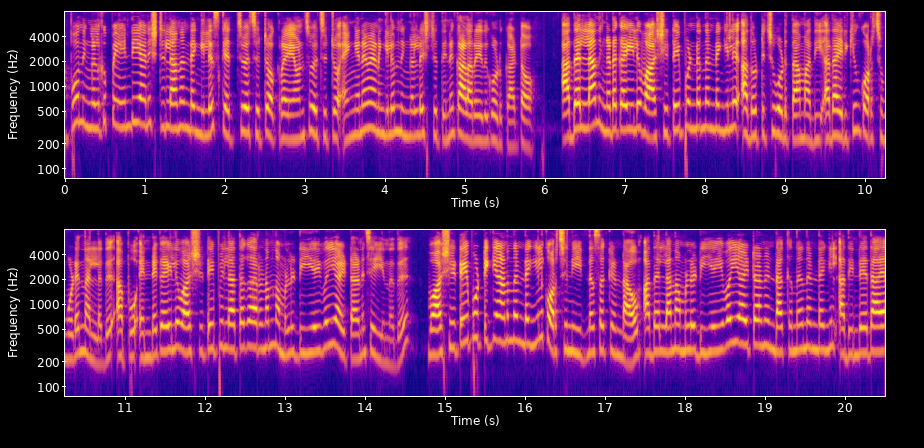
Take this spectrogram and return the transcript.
അപ്പോൾ നിങ്ങൾക്ക് പെയിന്റ് ചെയ്യാൻ ഇഷ്ടമില്ലാന്നുണ്ടെങ്കിൽ സ്കെച്ച് വെച്ചിട്ടോ ക്രയോൺസ് വെച്ചിട്ടോ എങ്ങനെ വേണമെങ്കിലും നിങ്ങളുടെ ഇഷ്ടത്തിന് കളർ ചെയ്ത് കൊടുക്കാട്ടോ അതല്ല നിങ്ങളുടെ കയ്യിൽ വാഷി ടേപ്പ് ഉണ്ടെന്നുണ്ടെങ്കിൽ അതൊട്ടിച്ച് കൊടുത്താൽ മതി. അതായിരിക്കും കുറച്ചും കൂടെ നല്ലത്. അപ്പോൾ എന്റെ കയ്യിൽ വാഷി ടേപ്പ് ഇല്ലാത്ത കാരണം നമ്മൾ ഡി ഐ വൈ ആയിട്ടാണ് ചെയ്യുന്നത്. വാഷി ടേപ്പ് ഒട്ടിക്കുകയാണെന്നുണ്ടെങ്കിൽ കുറച്ച് നീറ്റ്നെസ് ഒക്കെ ഉണ്ടാവും. അതെല്ലാം നമ്മൾ ഡി ഐ വൈ ആയിട്ടാണ് ഉണ്ടാക്കുന്നതെന്നുണ്ടെങ്കിൽ അതിന്റെതായ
